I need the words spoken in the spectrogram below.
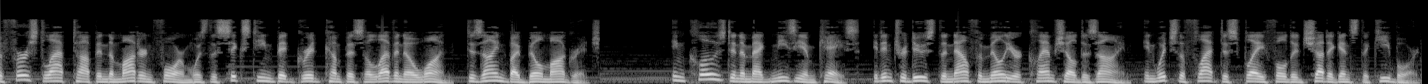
The first laptop in the modern form was the 16-bit Grid Compass 1101, designed by Bill Moggridge. Enclosed in a magnesium case, it introduced the now familiar clamshell design, in which the flat display folded shut against the keyboard.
